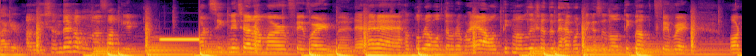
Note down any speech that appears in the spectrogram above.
লাগে। কন্ডিশন দেখাবো না ফাক ইট হট সিগনেচার আমার ফেভারিট ব্যান্ড হ্যাঁ এখন তোমরা বলতে পারো, ভাইয়া, অন্তিক মাহমুদের সাথে দেখা করতে গেছেন Antik Mahmud favourite hot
